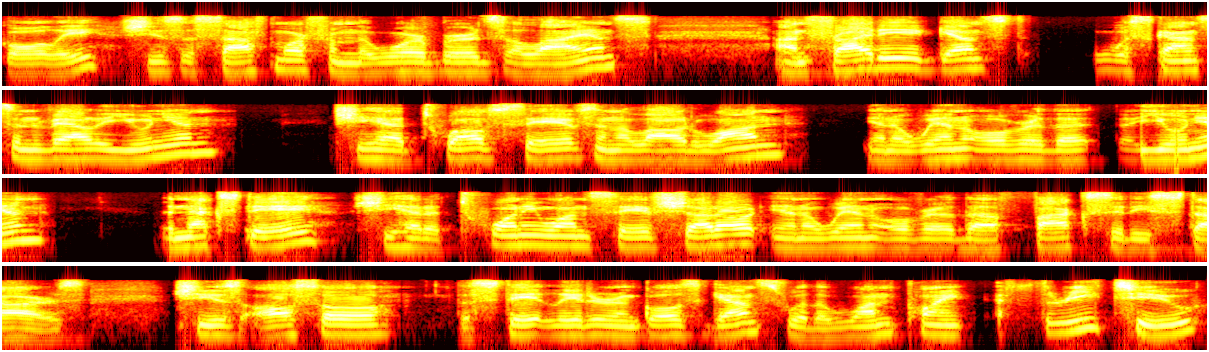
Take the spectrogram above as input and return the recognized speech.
goalie. She's a sophomore from the Warbirds Alliance. On Friday against Wisconsin Valley Union, she had 12 saves and allowed one in a win over the, the Union. The next day, she had a 21 save shutout in a win over the Fox City Stars. She is also the state leader in goals against with a 1.32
